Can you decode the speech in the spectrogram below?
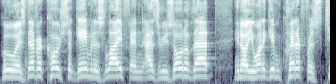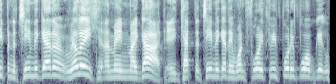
who has never coached a game in his life. And as a result of that, you know, you want to give him credit for keeping the team together? Really? I mean, my God. He kept the team together. They won 43, 44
